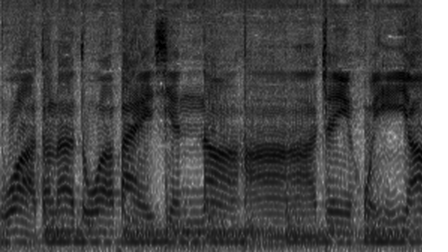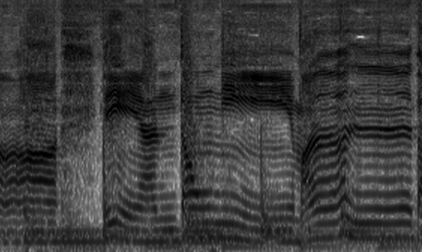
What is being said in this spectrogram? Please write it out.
我到了多拜仙呐！这回呀，电动你们都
